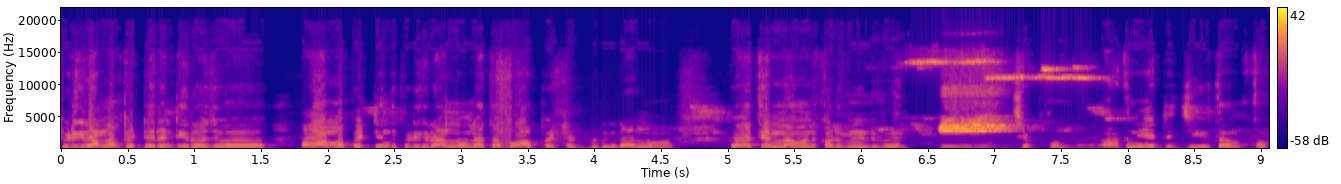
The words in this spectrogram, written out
పిడికి అన్నం పెట్టారంటే ఈరోజు ఆ అమ్మ పెట్టింది పిడికి అన్నం లేకపోతే బాబు పెట్టాడు పిడికి అన్నం తిన్నామని కడుపు నిండిపోయింది చెప్పుకుంటాం అతను ఏంటి జీవితాంతం?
